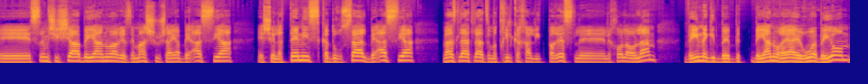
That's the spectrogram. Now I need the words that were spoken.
אה, 26 בינואר, איזה משהו שהיה באסיה, אה, של הטניס, כדורסל באסיה, ואז לאט לאט זה מתחיל ככה להתפרס ל- לכל העולם, ואם נגיד ב- ב- בינואר היה אירוע ביום,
